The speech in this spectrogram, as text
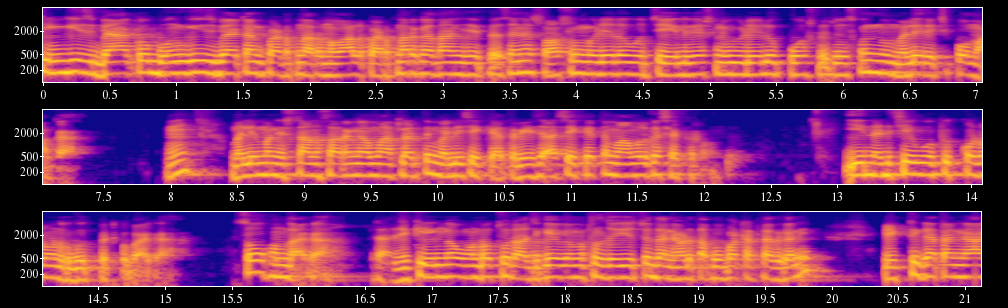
king is back bong is back అని పెడుతున్నారు. నువ్వు వాళ్ళు పెడుతున్నారు కదా అని చెప్పేసి అని సోషల్ మీడియాలో వచ్చే ఎలివేషన్ వీడియోలు పోస్టులు చూసుకుని నువ్వు మళ్ళీ రెచ్చిపోమాక. మళ్ళీ మన ఇష్టానుసారంగా మాట్లాడితే మళ్ళీ చెక్కేస్తారు. ఈ ఆ చెక్కేస్తే మామూలుగా చెక్కరు. ఈ నడిచే ఓపిక కూడా ఉండదు గుర్తుపెట్టుకో బాగా. సో హుందాగా. రాజకీయంగా ఉండొచ్చు రాజకీయ విమర్శలు చేయొచ్చు దాన్ని ఎవరు తప్పు పట్టట్లేదు కానీ వ్యక్తిగతంగా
